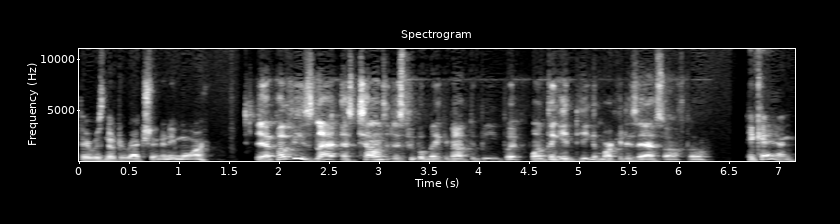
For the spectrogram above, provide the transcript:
There was no direction anymore. yeah. Puffy's not as talented as people make him out to be, but one thing he he can market his ass off, though. He can.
